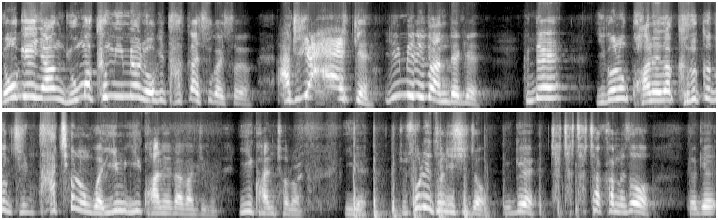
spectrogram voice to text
여기 그냥 요만큼이면 여기 다 깔 수가 있어요. 아주 얇게 1mm도 안 되게. 근데 이거는 관에다 그득그득 지금 다 채워놓은 거야. 이, 이 관에다가 지금 이 관처럼 이게 좀 소리 들리시죠? 이게 차차차착 하면서 여기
